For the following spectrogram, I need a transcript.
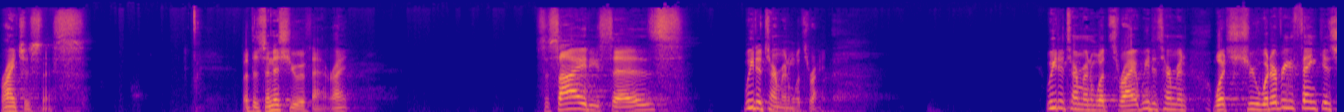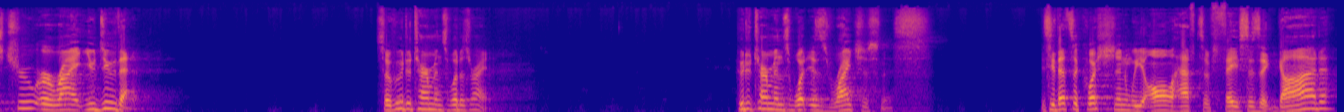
Righteousness. But there's an issue with that, right? Society says we determine what's right. We determine what's right. We determine what's true. Whatever you think is true or right, you do that. So, who determines what is right? Who determines what is righteousness? You see, that's a question we all have to face. Is it God?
